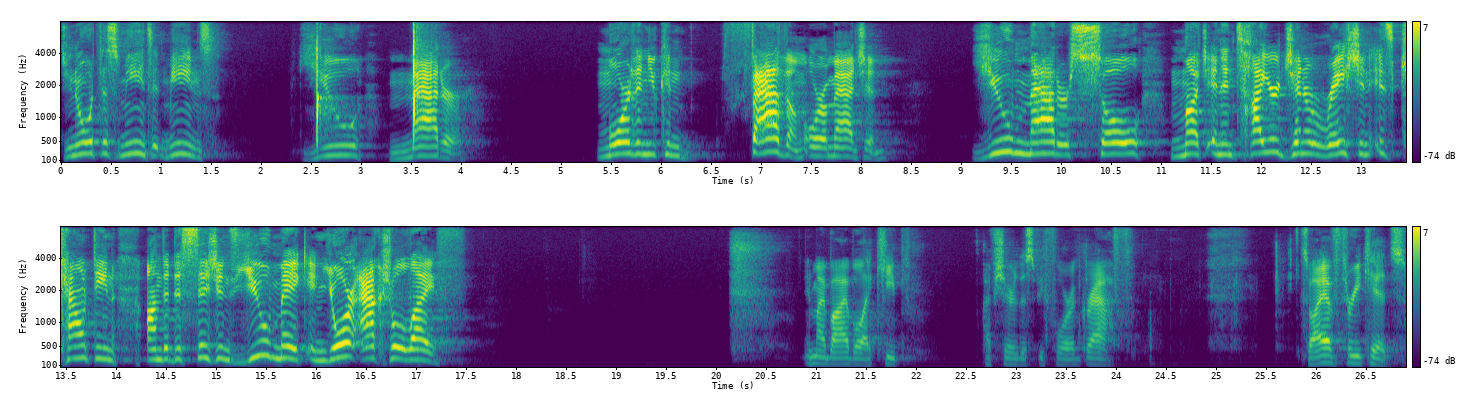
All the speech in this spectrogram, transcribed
Do you know what this means? It means you matter more than you can fathom or imagine. You matter so much. An entire generation is counting on the decisions you make in your actual life. In my Bible, I keep, I've shared this before, a graph. So I have three kids.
